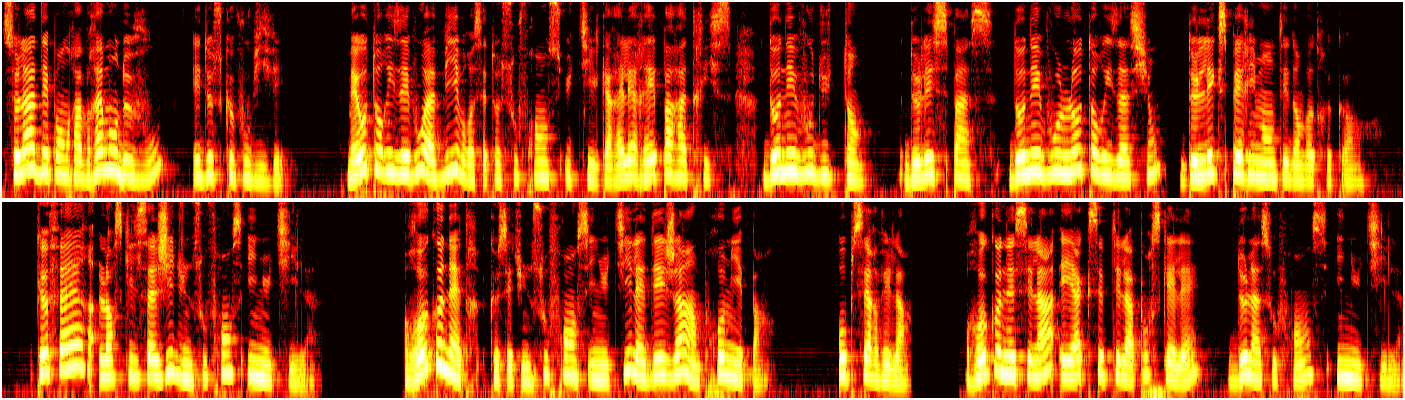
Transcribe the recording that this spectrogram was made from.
Cela dépendra vraiment de vous et de ce que vous vivez. mais autorisez-vous à vivre cette souffrance utile car elle est réparatrice. Donnez-vous du temps, de l'espace, donnez-vous l'autorisation de l'expérimenter dans votre corps. Que faire lorsqu'il s'agit d'une souffrance inutile? Reconnaître que c'est une souffrance inutile est déjà un premier pas. Observez-la, reconnaissez-la et acceptez-la pour ce qu'elle est, de la souffrance inutile.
